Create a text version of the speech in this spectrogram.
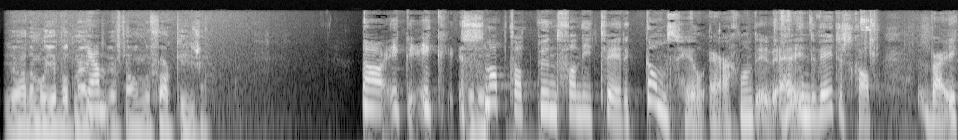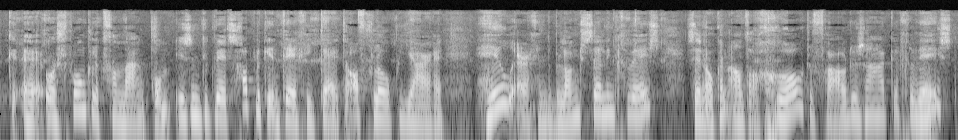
Ja, dan moet je, wat mij ja. betreft, een ander vak kiezen. Nou, ik, ik snap dat punt van die tweede kans heel erg. Want in de wetenschap, waar ik eh, oorspronkelijk vandaan kom, is natuurlijk wetenschappelijke integriteit de afgelopen jaren heel erg in de belangstelling geweest. Er zijn ook een aantal grote fraudezaken geweest.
